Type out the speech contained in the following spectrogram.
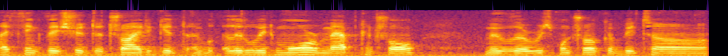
I think they should uh, try to get a, a, little bit more map control, move the respawn truck a bit uh,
